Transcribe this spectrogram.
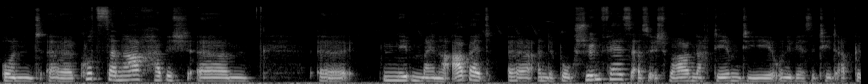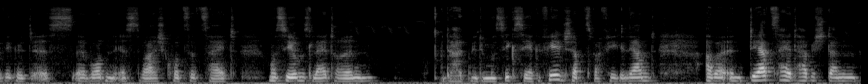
und äh, kurz danach habe ich ähm, äh, neben meiner Arbeit äh, an der Burg Schönfels, also ich war, nachdem die Universität abgewickelt ist, äh, worden ist, war ich kurze Zeit Museumsleiterin. Da hat mir die Musik sehr gefehlt. Ich habe zwar viel gelernt, aber in der Zeit habe ich dann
